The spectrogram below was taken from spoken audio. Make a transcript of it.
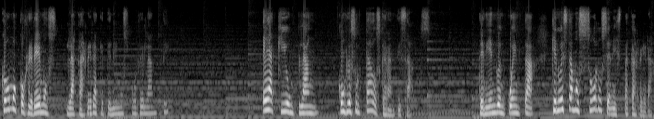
¿Cómo correremos la carrera que tenemos por delante? He aquí un plan con resultados garantizados, teniendo en cuenta que no estamos solos en esta carrera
